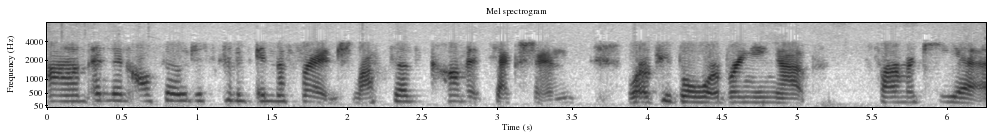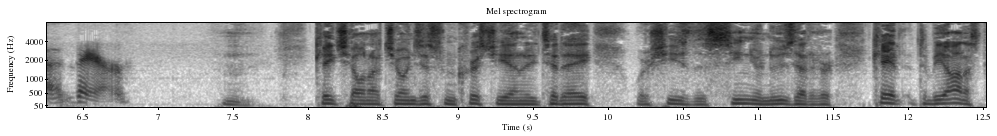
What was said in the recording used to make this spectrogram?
um, and then also just kind of in the fringe, lots of comment sections where people were bringing up pharmakeia there. Kate Shellnutt joins us from Christianity Today, where she's the senior news editor. Kate, to be honest,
